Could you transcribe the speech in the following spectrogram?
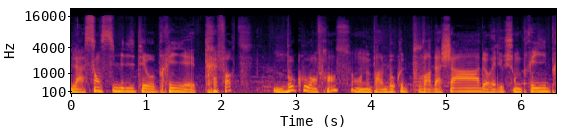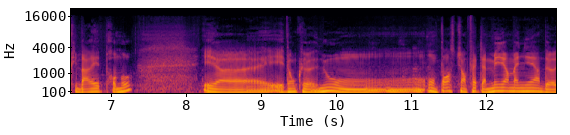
la sensibilité au prix est très forte beaucoup en France. On nous parle beaucoup de pouvoir d'achat, de réduction de prix, de prix barré, de promo. Et, euh, donc euh, nous, on, pense qu'en fait la meilleure manière de,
